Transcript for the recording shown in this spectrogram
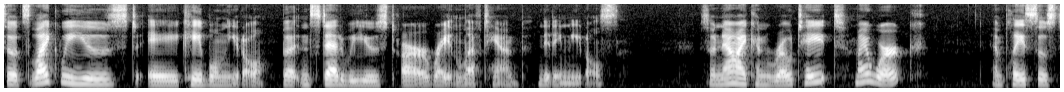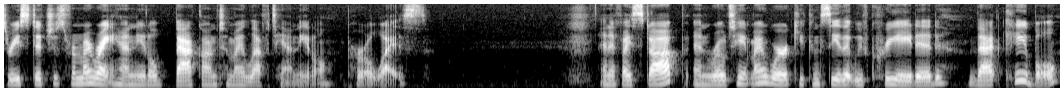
So it's like we used a cable needle, but instead we used our right and left hand knitting needles. So now I can rotate my work and place those three stitches from my right hand needle back onto my left hand needle, purlwise. And if I stop and rotate my work, you can see that we've created that cable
